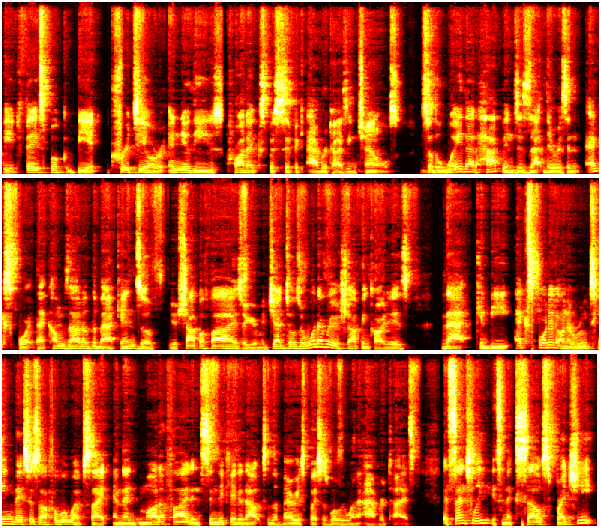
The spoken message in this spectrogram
be it Facebook, be it Criteo, or any of these product specific advertising channels. So the way that happens is that there is an export that comes out of the backends of your Shopify's or your Magentos or whatever your shopping cart is that can be exported on a routine basis off of a website and then modified and syndicated out to the various places where we want to advertise. Essentially, it's an Excel spreadsheet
